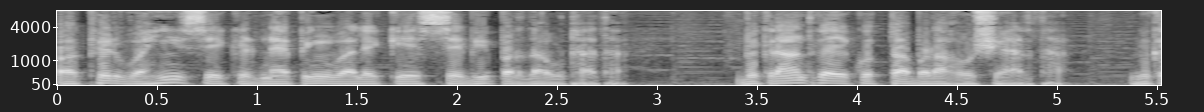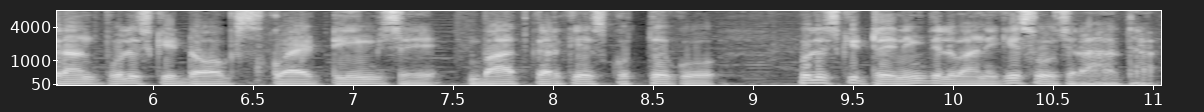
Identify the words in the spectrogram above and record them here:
और फिर वहीं से किडनैपिंग वाले केस से भी पर्दा उठा था। विक्रांत का एक कुत्ता बड़ा होशियार था। विक्रांत पुलिस की डॉग स्क्वाड टीम से बात करके इस कुत्ते को पुलिस की ट्रेनिंग दिलवाने की सोच रहा था।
